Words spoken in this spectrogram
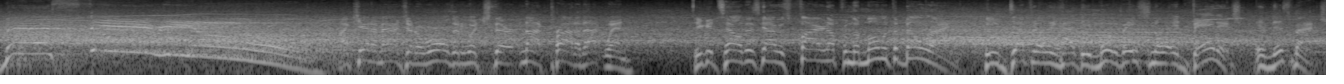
Mysterio! I can't imagine a world in which they're not proud of that win. You could tell this guy was fired up from the moment the bell rang. He definitely had the motivational advantage in this match.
